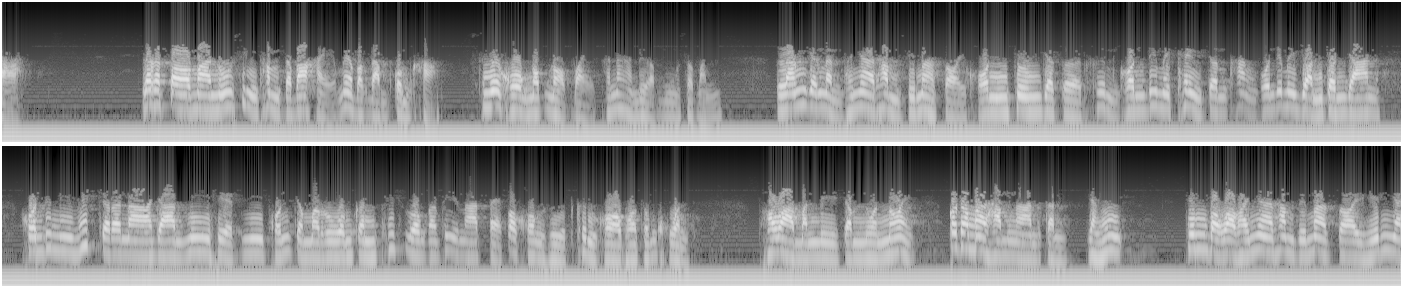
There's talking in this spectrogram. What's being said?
กา แล้วก็ต่อมานูสิ่งทำตะบาไห่แม่บักดำกลมขาบเสื้อโคงนบหนอบไหวขน้าเนือมูสมันหลังจากนั้นพญาถ้ำสิมาซอยคนจึงจะเกิดขึ้น คนที่ไม่แข่งจนข้าง คนที่ไม่หย่อนจนยาน คนที่มีวิจารณาญาณมีเหตุมีผลจะมารวมกันคิดรวมกันพิจารณาแต่ก็คงหืดขึ้นคอพอสมควร เพราะว่ามันมีจำนวนน้อย ก็ต้องมาทำงานกัน อย่างนี้จึงบอกว่าพญาถ้ำสิมาซอยหินไง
